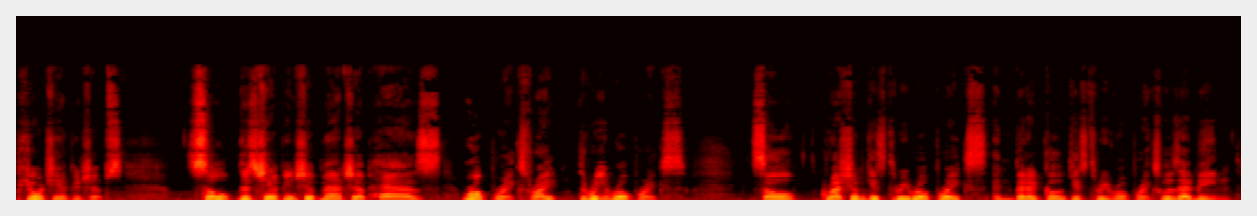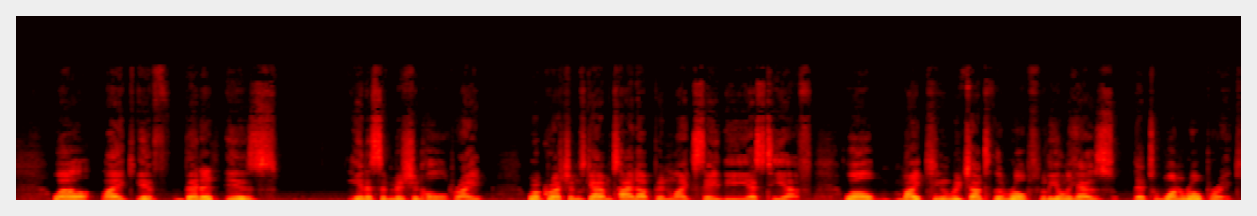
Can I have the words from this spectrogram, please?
Pure championships. So this championship matchup has rope breaks, right? Three rope breaks. So Gresham gets three rope breaks and Bennett gets three rope breaks. What does that mean? Well, like if Bennett is in a submission hold, right? Where Gresham's got him tied up in, like, say, the STF. Well, Mike can reach out to the ropes, but he only has that's one rope break.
